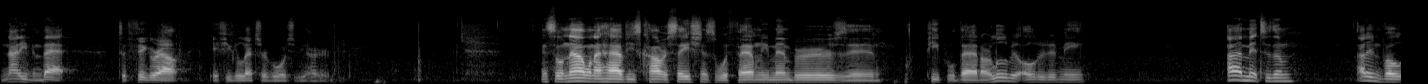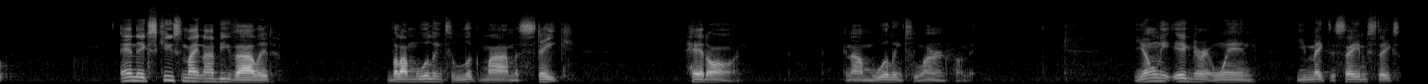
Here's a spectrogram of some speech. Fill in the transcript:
not even that, to figure out if you can let your voice be heard. And so now when I have these conversations with family members and people that are a little bit older than me, I admit to them, I didn't vote. And the excuse might not be valid, but I'm willing to look my mistake head on and I'm willing to learn from it. You're only ignorant when you make the same mistakes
